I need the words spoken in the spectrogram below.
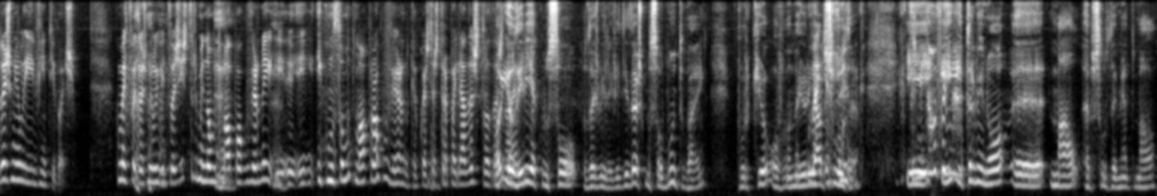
2022. Como é que foi 2022? Isto terminou muito mal para o governo e, e, e, começou muito mal para o governo, é com estas trapalhadas todas. Eu é? diria que começou, 2022 começou muito bem, porque houve uma maioria absoluta. e, e, terminou uh, mal, absolutamente mal,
